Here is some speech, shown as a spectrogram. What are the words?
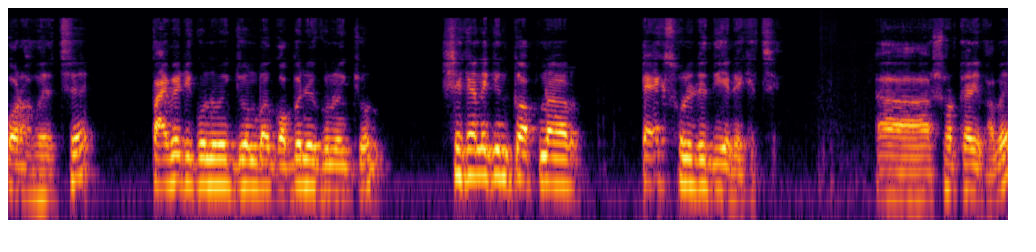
করা হয়েছে প্রাইভেট ইকোনমিক জোন বা গভর্নমেন্ট ইকোনমিক জোন সেখানে কিন্তু আপনার ট্যাক্স হলিডে দিয়ে রেখেছে সরকারিভাবে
